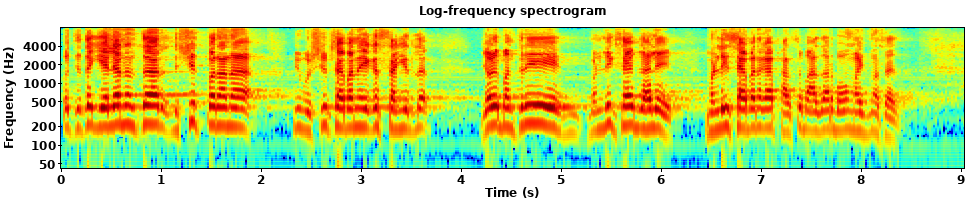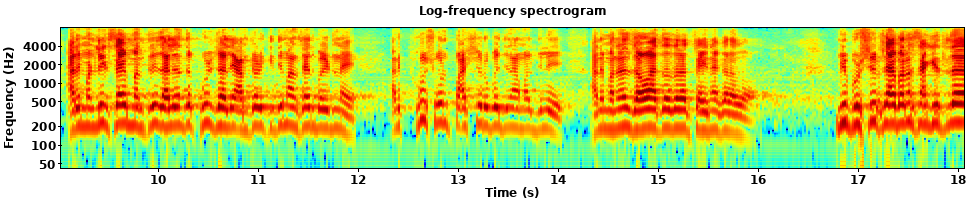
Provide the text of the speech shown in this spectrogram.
पण तिथं गेल्यानंतर निश्चितपणानं मी मुश्रीफ साहेबांना एकच सांगितलं. ज्यावेळी मंत्री मंडलिक साहेब झाले मंडलिक साहेबांना काय फारसं बाजारभाव माहीत नसायचा. आणि मंडलिक साहेब मंत्री झाल्यानंतर खुश झाले. आमच्याकडे किती माणसं आहेत बैठण नाही आणि खुश होऊन पाचशे रुपये तिने आम्हाला दिले. आणि म्हणाले जावा आता जरा चायना करा जावा. मी बुशरीफ साहेबांना सांगितलं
